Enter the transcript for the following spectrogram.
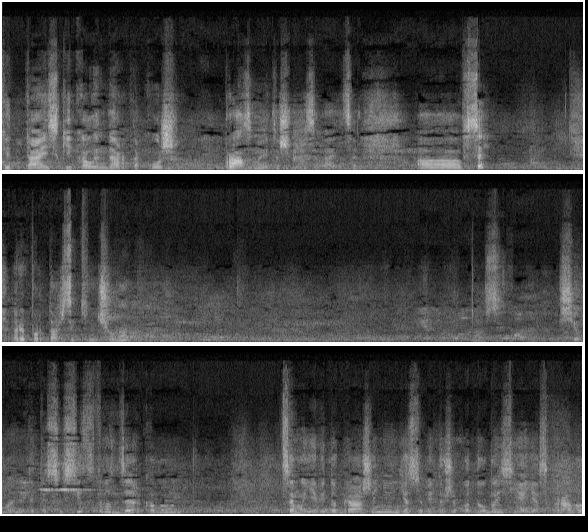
китайський календар також празднуєте, що називається. А, все. Репортаж закінчила. Ось ще в мене таке сусідство з дзеркалом. Це моє відображення. Я собі дуже подобаюсь. Я яскрава,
